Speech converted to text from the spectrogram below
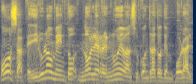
osa pedir un aumento, no le renuevan su contrato temporal.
